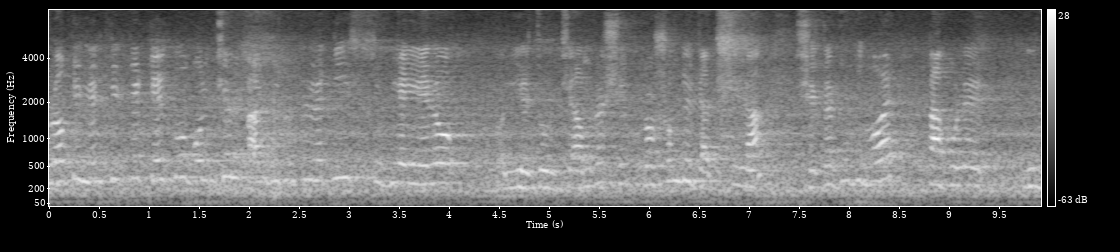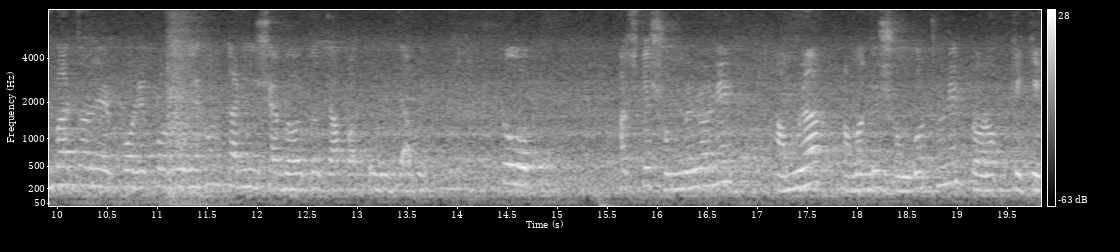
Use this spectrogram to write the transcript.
ব্লকের নেতৃত্বে কেউ কেউ বলছেন তার বিরুদ্ধে নাকি সিবিআইয়েরও ইয়ে চলছে। আমরা সে প্রসঙ্গে যাচ্ছি না। সেটা যদি হয়, তাহলে নির্বাচনের পরে পদগ্রহণকারী হিসাবে হয়তো চাপা পড়ে যাবে। তো আজকে সম্মেলনে আমরা আমাদের সংগঠনের তরফ থেকে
